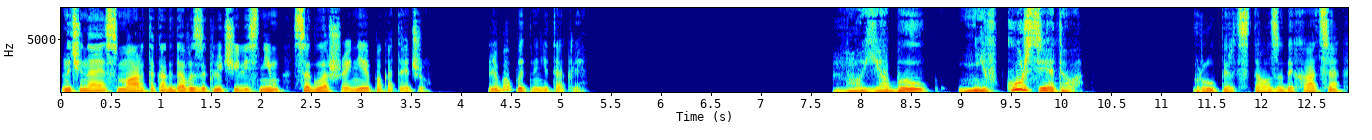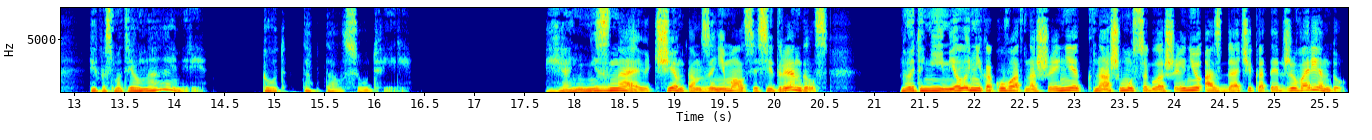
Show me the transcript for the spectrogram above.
начиная с марта, когда вы заключили с ним соглашение по коттеджу. Любопытно, не так ли? Но я был не в курсе этого. Руперт стал задыхаться и посмотрел на Эмери. Тот топтался у двери. Я не знаю, чем там занимался Сид Рэндаллс, но это не имело никакого отношения к нашему соглашению о сдаче коттеджа в аренду.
